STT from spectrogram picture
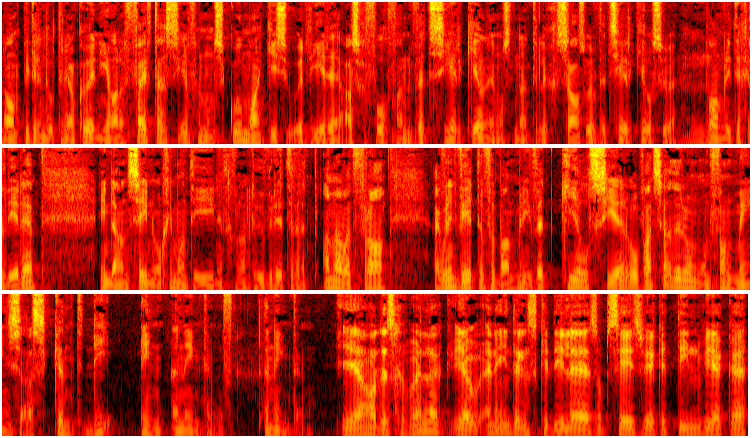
naam Pieter en Dr. Janko in die jare 50 is een van ons skoolmaatjies oorlede as gevolg van witseerkeel en ons natuurlik gesels oor witseerkeel so 'n mm -hmm. paar minute gelede. En dan sê nog iemand hier net gevra hoe weet wat Anna wat vra ek wil net weet in verband met die witkeelseer of wat sou ouderdom ontvang mense as kind die en inenting of inenting? Ja, dis gewoonlik jou inentingskedule is op 6 weke, 10 weke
